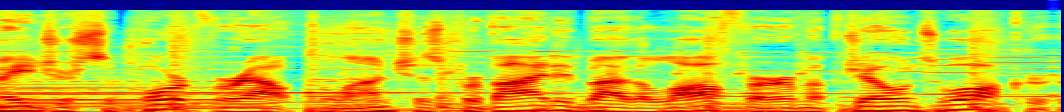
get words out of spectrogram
Major support for Out to Lunch is provided by the law firm of Jones Walker,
